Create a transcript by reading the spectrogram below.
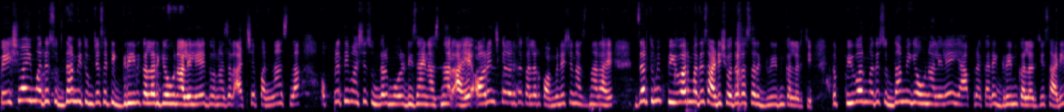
पेशवाईमध्ये सुद्धा मी तुमच्यासाठी ग्रीन कलर घेऊन आलेली आहे. दोन हजार आठशे पन्नासला अप्रतिम असे सुंदर मोर डिझाईन असणार आहे. ऑरेंज कलरचं कलर कॉम्बिनेशन असणार आहे. जर तुम्ही प्युअरमध्ये साडी शोधत असाल ग्रीन कलरची तर प्युअरमध्ये सुद्धा मी घेऊन आलेले आहे. या प्रकारे ग्रीन कलरची साडी.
